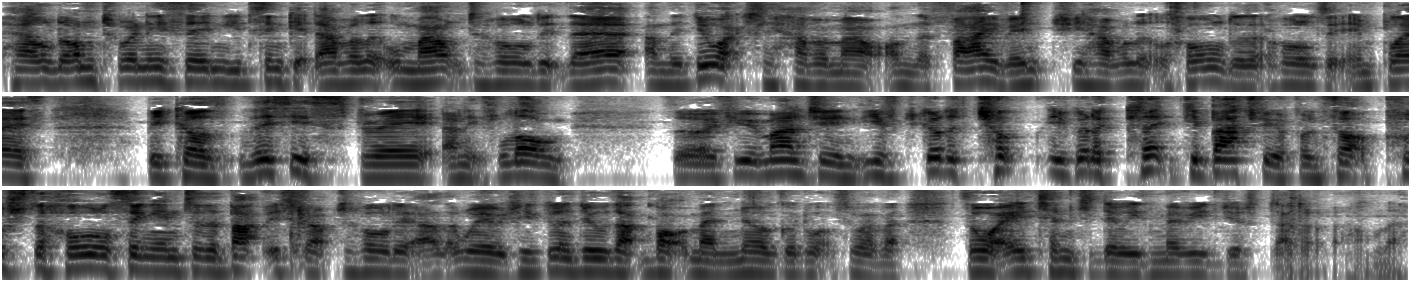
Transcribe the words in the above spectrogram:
held onto anything. You'd think it'd have a little mount to hold it there. And they do actually have a mount on the 5 inch. You have a little holder that holds it in place because this is straight and it's long. So if you imagine you've got to chuck, you've got to connect your battery up and sort of push the whole thing into the battery strap to hold it out of the way, which is going to do that bottom end no good whatsoever. So what I tend to do is maybe just I don't know, I'm gonna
